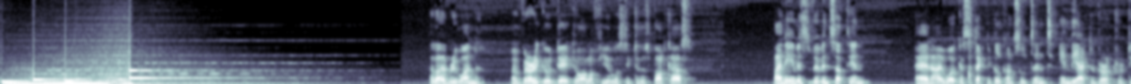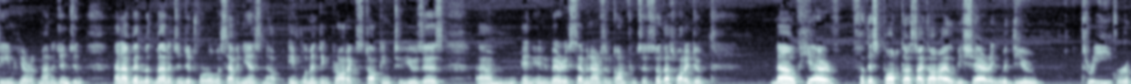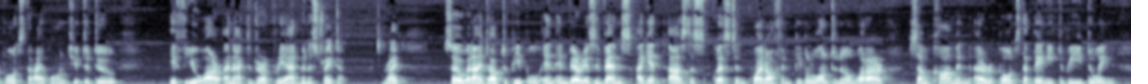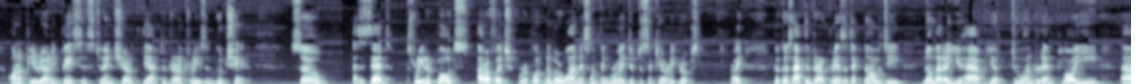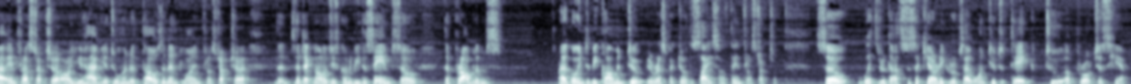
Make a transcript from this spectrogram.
Hello, everyone. A very good day to all of you listening to this podcast. My name is Vivin Satyan, and I work as a technical consultant in the Active Directory team here at Manage Engine. And I've been with Manage Engine for over seven years now, implementing products, talking to users um, in, in various seminars and conferences. So that's what I do. Now, here for this podcast, I thought I'll be sharing with you three reports that I want you to do if you are an Active Directory administrator right? So when I talk to people in, in various events, I get asked this question quite often. People want to know what are some common uh, reports that they need to be doing on a periodic basis to ensure that the Active Directory is in good shape. So, as I said, three reports, out of which report number one is something related to security groups, right? Because Active Directory as a technology, no matter you have your 200 employee uh, infrastructure or you have your 200,000 employee infrastructure, the, the technology is going to be the same. So the problems are going to be common too, irrespective of the size of the infrastructure. So, with regards to security groups, I want you to take two approaches here.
